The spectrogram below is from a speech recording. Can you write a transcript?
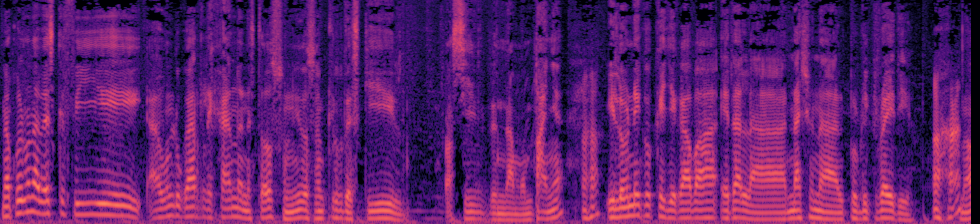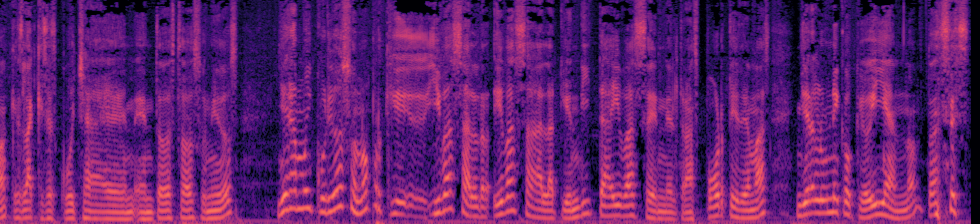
me acuerdo una vez que fui a un lugar lejano en Estados Unidos, a un club de esquí así en la montaña y lo único que llegaba era la National Public Radio, ¿no? Que es la que se escucha en, en todo Estados Unidos y era muy curioso, ¿no? Porque ibas, al, ibas a la tiendita, ibas en el transporte y demás, y era lo único que oían, ¿no? Entonces,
